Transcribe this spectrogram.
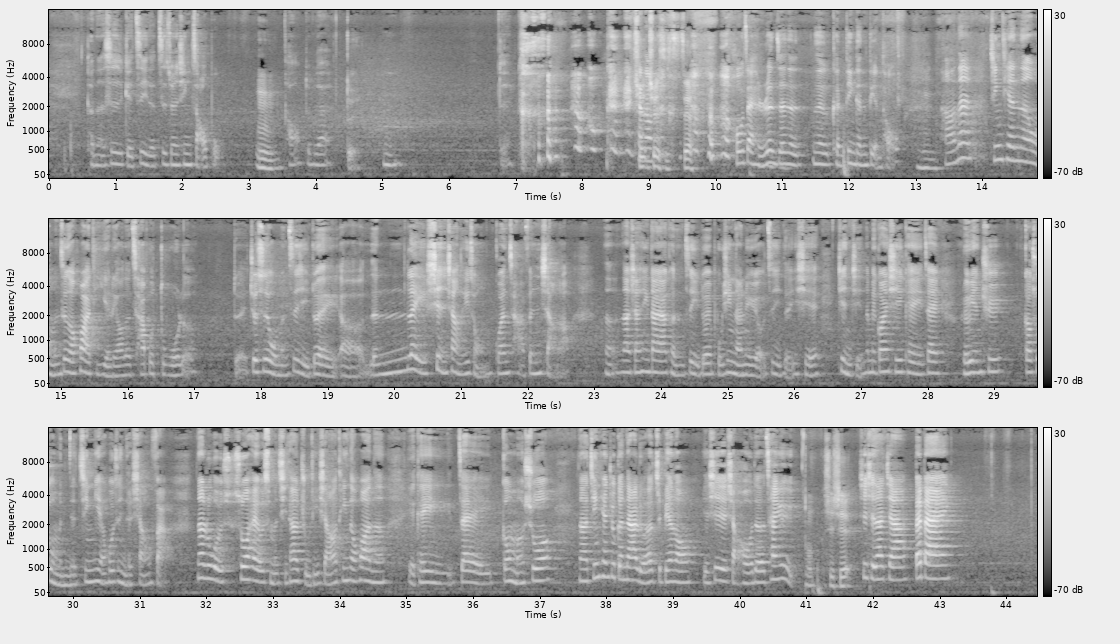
可能是给自己的自尊心找补，嗯，好，对不对？对，嗯，对。确看到确实是这样。猴仔很认真的那个肯定跟点头。嗯好，那今天呢，我们这个话题也聊得差不多了。对，就是我们自己对呃人类现象的一种观察分享啊。嗯，那相信大家可能自己对普信男女有自己的一些见解，那没关系，可以在留言区告诉我们你的经验或是你的想法。那如果说还有什么其他主题想要听的话呢，也可以再跟我们说。那今天就跟大家聊到这边喽，也谢谢小猴的参与，嗯，谢谢。谢谢大家，拜拜。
